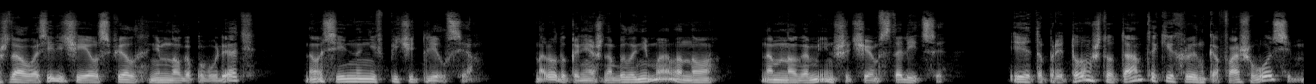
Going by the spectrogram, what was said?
ждал Васильича, я успел немного погулять, но сильно не впечатлился. Народу, конечно, было немало, но намного меньше, чем в столице. И это при том, что там таких рынков аж восемь.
